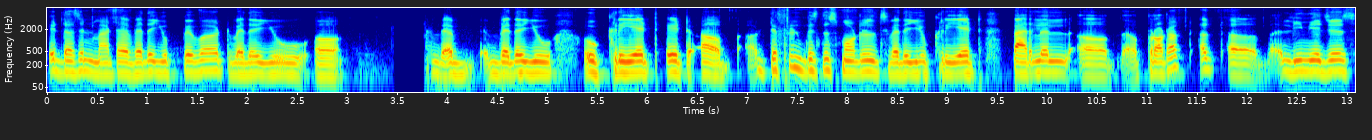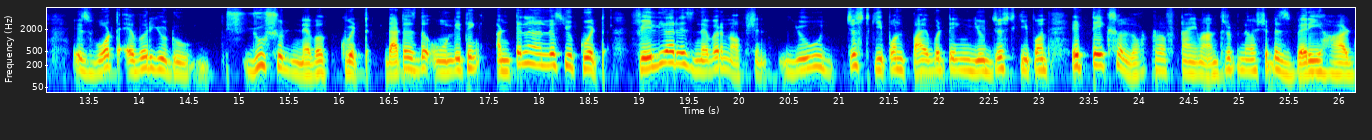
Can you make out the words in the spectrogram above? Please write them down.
it doesn't matter whether you pivot whether you uh, whether you uh, create it uh, uh, different business models whether you create parallel uh, uh, product uh, uh, lineages is whatever you do you should never quit. That is the only thing. Until and unless you quit failure is never an option. You just keep on pivoting. You just keep on it takes a lot of time. Entrepreneurship is very hard.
